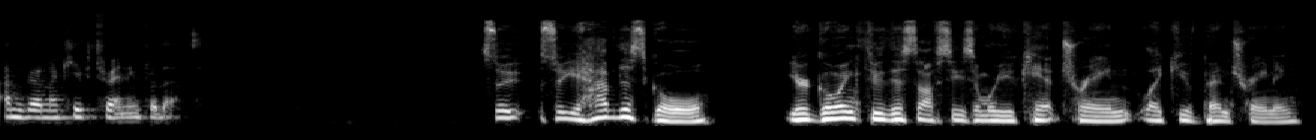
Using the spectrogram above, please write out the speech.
I'm gonna keep training for that. So so you have this goal. You're going through this off-season where you can't train like you've been training.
